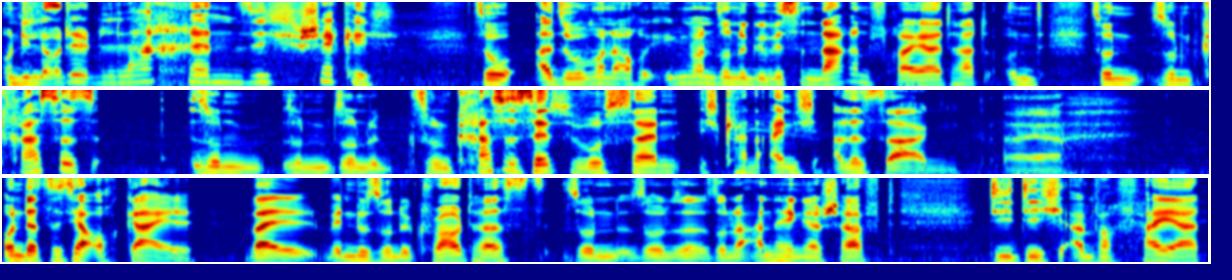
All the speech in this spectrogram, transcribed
und die Leute lachen sich scheckig. So, also wo man auch irgendwann so eine gewisse Narrenfreiheit hat und so ein, so ein krasses, so ein, so, ein, so, eine, so ein krasses Selbstbewusstsein, ich kann eigentlich alles sagen. Ah, ja. Und das ist ja auch geil, weil wenn du so eine Crowd hast, so, ein- so, so eine Anhängerschaft, die dich einfach feiert,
